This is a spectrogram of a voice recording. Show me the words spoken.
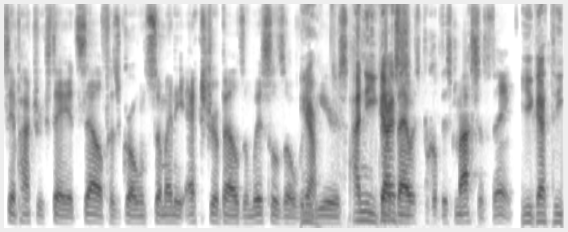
St Patrick's Day itself has grown so many extra bells and whistles over Yeah. the years. And you that guys- now it's become this massive thing. You get the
